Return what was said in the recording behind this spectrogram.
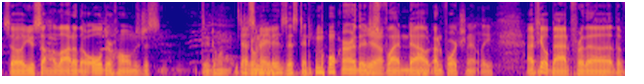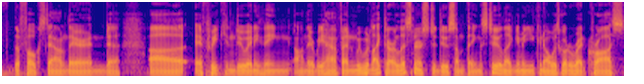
So you saw a lot of the older homes just they don't they don't even exist anymore. They're Yeah. just flattened out. Unfortunately, I feel bad for the the, the folks down there, and uh, uh, if we can do anything on their behalf, and we would like to our listeners to do some things too. Like I mean, you can always go to Red Cross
